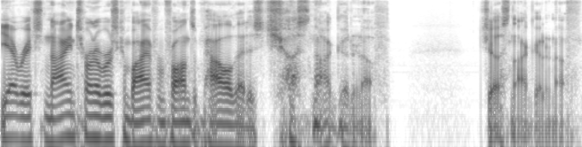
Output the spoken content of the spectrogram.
Yeah, Rich, nine turnovers combined from Franz and Paolo. That is just not good enough. Just not good enough.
